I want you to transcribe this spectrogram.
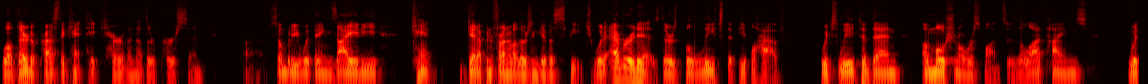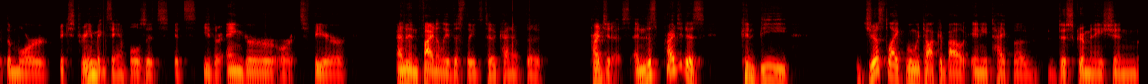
Well they're depressed. They can't take care of another person. Uh, somebody with anxiety can't get up in front of others and give a speech. Whatever it is, there's beliefs that people have which lead to then emotional responses. A lot of times with the more extreme examples, it's it's either anger or it's fear. And then finally this leads to kind of the prejudice. And this prejudice can be just like when we talk about any type of discrimination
